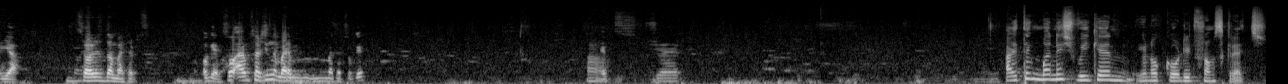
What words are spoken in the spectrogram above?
yeah search the methods. Okay, so I'm searching the me- methods. Okay, uh. I think Manish, we can you know code it from scratch.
